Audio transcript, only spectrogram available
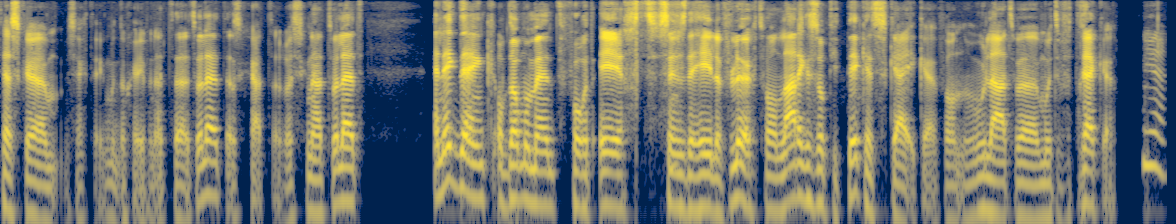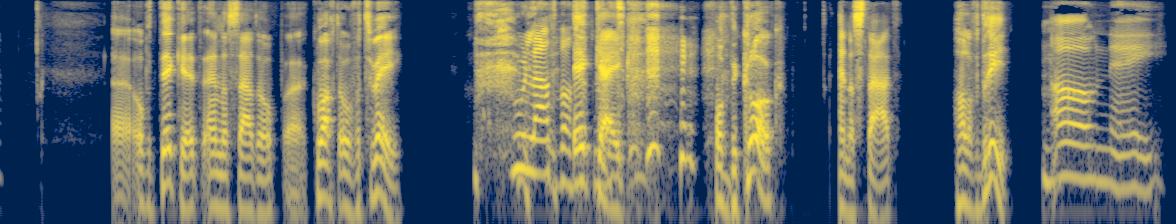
Teske zegt, ik moet nog even naar het eh, toilet. Teske gaat rustig naar het toilet. En ik denk op dat moment voor het eerst sinds de hele vlucht... van laat ik eens op die tickets kijken. Van hoe laat we moeten vertrekken. Ja. Eh, op het ticket en dan staat op eh, kwart over twee. Hoe laat was Ik het? net? kijk op de klok en er staat half drie. Oh nee.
